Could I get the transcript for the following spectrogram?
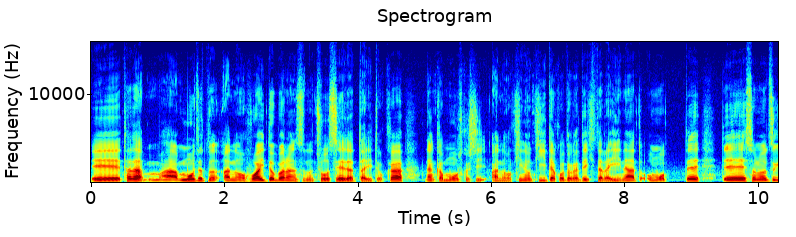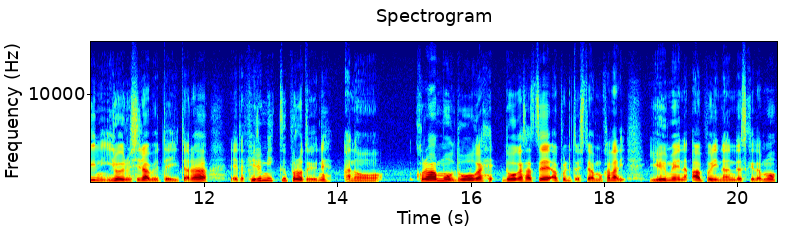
えー、ただまあもうちょっとあのホワイトバランスの調整だったりとかなんかもう少しあの気の利いたことができたらいいなと思ってでその次にいろいろ調べていたら、えーと、 FiLMiC Pro というねあのこれはもう動画動画撮影アプリとしてはもうかなり有名なアプリなんですけども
